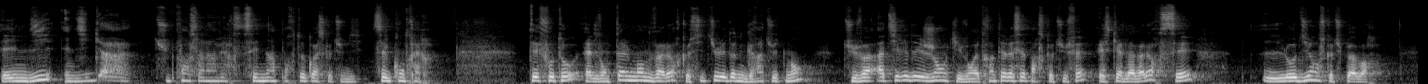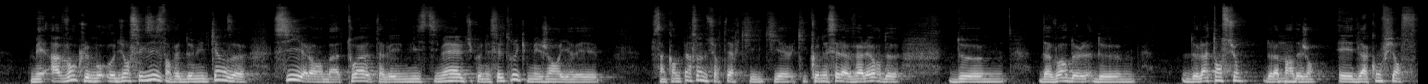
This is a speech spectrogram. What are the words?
Et il me dit, il me dit, gars, tu penses à l'inverse. C'est n'importe quoi ce que tu me dis. C'est le contraire. Tes photos, elles ont tellement de valeur que si tu les donnes gratuitement, tu vas attirer des gens qui vont être intéressés par ce que tu fais. Et ce qui a de la valeur, c'est l'audience que tu peux avoir. Mais avant que le mot audience existe, en fait, 2015, si, alors bah, toi, tu avais une liste email, tu connaissais le truc, mais genre, il y avait 50 personnes sur Terre qui, connaissaient la valeur d'avoir de, de, de, l'attention de la part mmh. des gens et de la confiance.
